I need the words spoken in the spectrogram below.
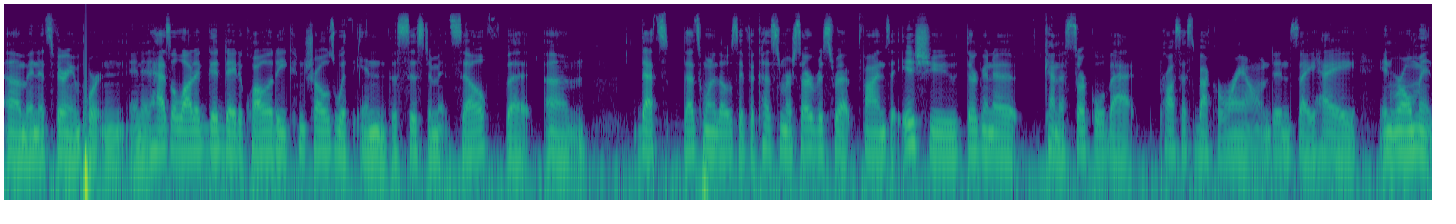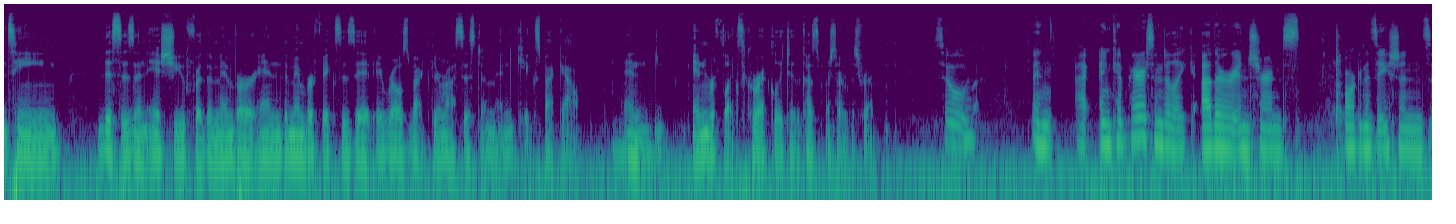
Um, and it's very important. And it has a lot of good data quality controls within the system itself. But um, that's that's one of those. If a customer service rep finds an issue, they're going to kind of circle that process back around and say, "Hey, enrollment team." This is an issue for the member, and the member fixes it. It rolls back through my system and kicks back out, and and reflects correctly to the customer service rep. So, in I- in comparison to like other insurance organizations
